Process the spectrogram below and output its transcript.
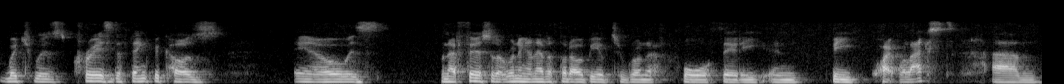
which was crazy to think because you know it was when I first started running, I never thought I would be able to run a 430 and be quite relaxed. Um,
